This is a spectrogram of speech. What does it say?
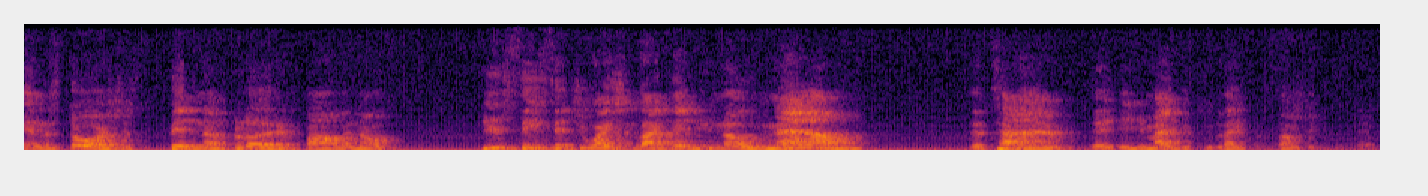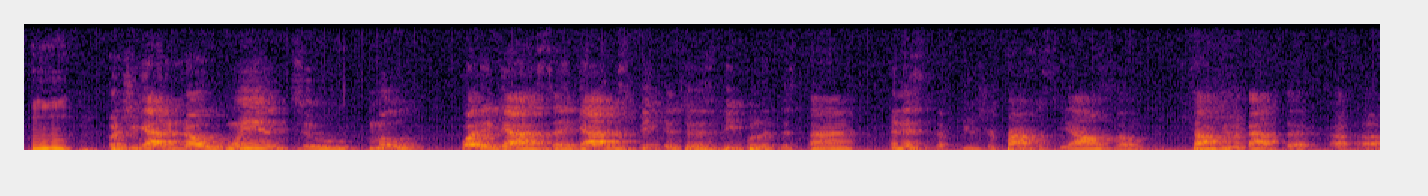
In the stores, just spitting up blood and falling over. You see situations like that, you know now the time, it might be too late for some people. Mm. But you got to know when to move. What did God say? God is speaking to his people at this time, and this is a future prophecy also, talking about the uh, uh,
